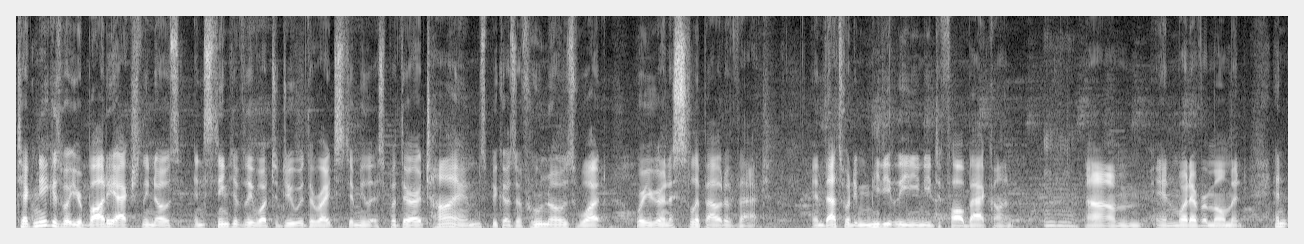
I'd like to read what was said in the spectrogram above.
technique is what your body actually knows instinctively what to do with the right stimulus. But there are times because of who knows what where you're going to slip out of that. And that's what immediately you need to fall back on um, in whatever moment. And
